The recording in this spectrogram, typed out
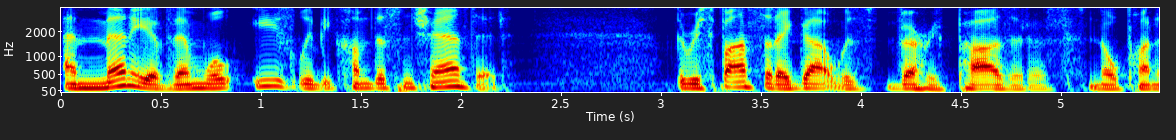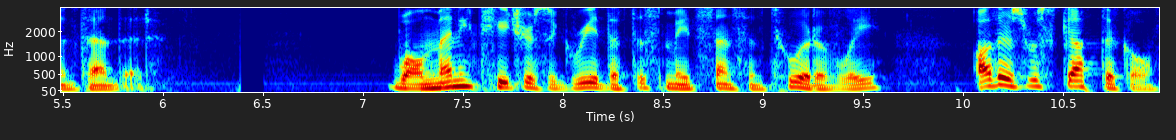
and many of them will easily become disenchanted. The response that I got was very positive, no pun intended. While many teachers agreed that this made sense intuitively, others were skeptical.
